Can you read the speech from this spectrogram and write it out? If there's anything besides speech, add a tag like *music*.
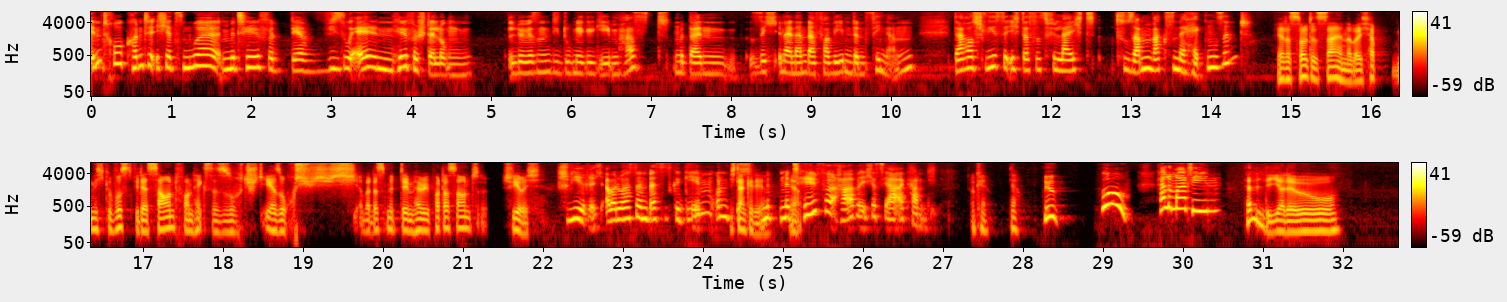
Intro konnte ich jetzt nur mit Hilfe der visuellen Hilfestellungen lösen, die du mir gegeben hast, mit deinen sich ineinander verwebenden Fingern. Daraus schließe ich, dass es vielleicht zusammenwachsende Hecken sind. Ja, das sollte es sein, aber ich habe nicht gewusst, wie der Sound von Hex ist. So, eher so. Aber das mit dem Harry Potter Sound schwierig. Schwierig, aber du hast dein Bestes gegeben und Ich danke dir. mit, mit Ja. Hilfe habe ich es ja erkannt. Okay, ja. ja. Huh. Hallo Martin, Hallo.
